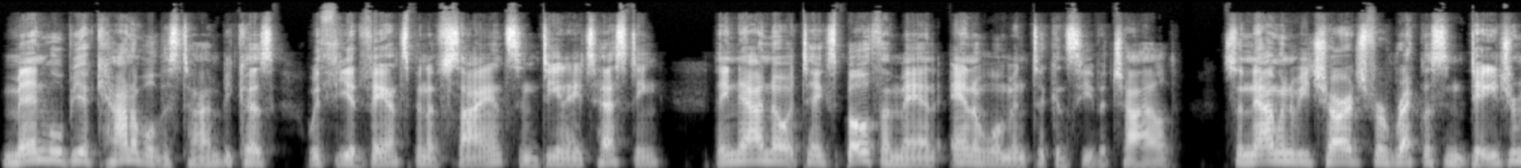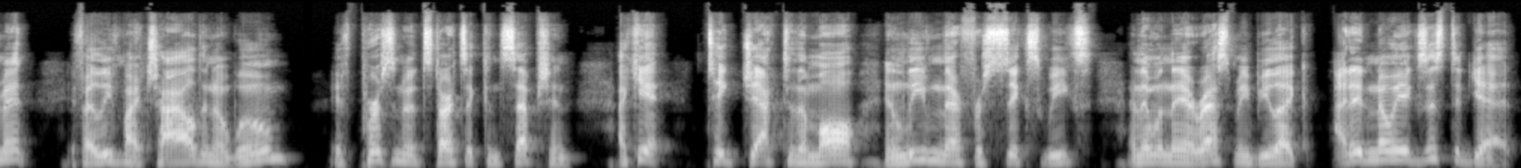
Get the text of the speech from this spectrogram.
Men will be accountable this time because with the advancement of science and DNA testing, they now know it takes both a man and a woman to conceive a child. So now I'm going to be charged for reckless endangerment if I leave my child in a womb. If personhood starts at conception, I can't take Jack to the mall and leave him there for six weeks. And then when they arrest me, be like, I didn't know he existed yet.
